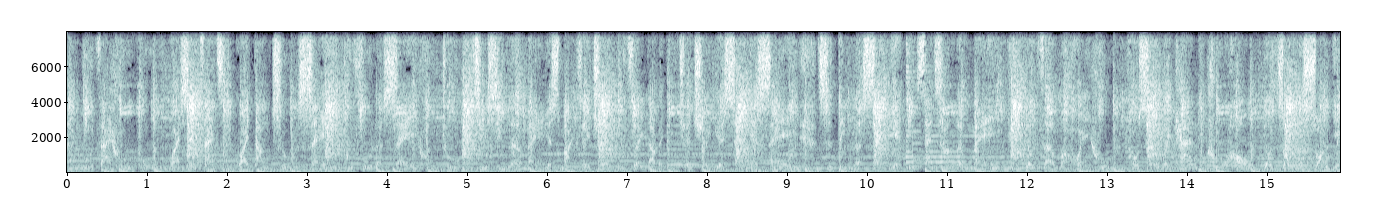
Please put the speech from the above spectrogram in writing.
能不在乎？不怪现在，只怪当初谁辜负了谁，糊涂清醒了没？越是买醉却不醉，绕了一圈却越想念谁？吃定了谁？电影散场了没？又怎么会虎头蛇尾？看你哭红又肿了双眼，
